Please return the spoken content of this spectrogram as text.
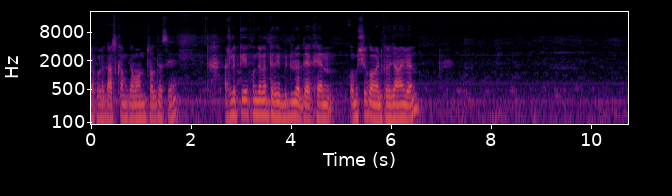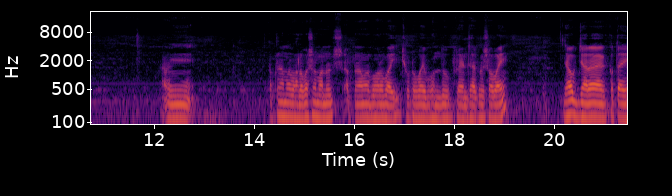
সকলে কাজ কাম কেমন চলতেছে। আসলে কে কোন জায়গা থেকে ভিডিওটা দেখেন, অবশ্যই কমেন্ট করে জানাবেন আমি, আপনারা আমার ভালোবাসার মানুষ, আপনারা আমার বড় ভাই, ছোট ভাই, বন্ধু ফ্রেন্ড সার্কেল সবাই। যাই হোক যারা এক কথায়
